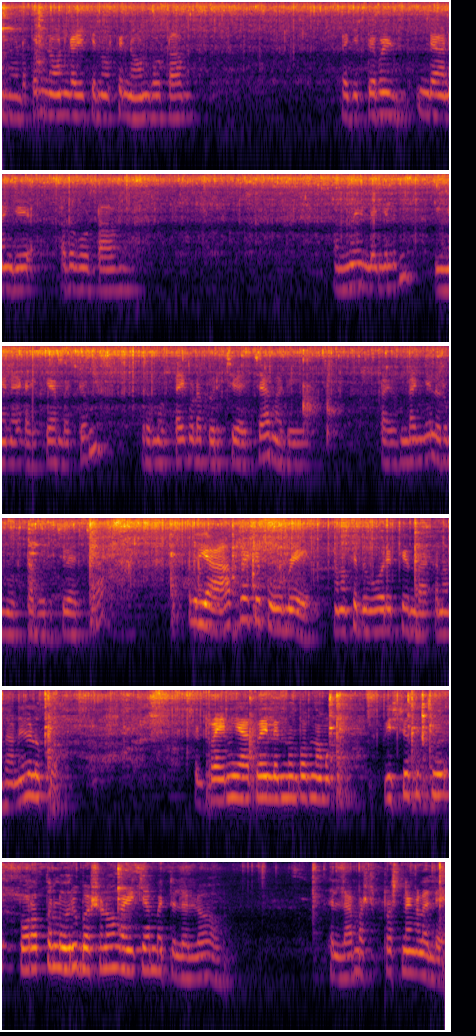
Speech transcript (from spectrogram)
ഇതിനോടൊപ്പം നോൺ കഴിക്കുന്നവർക്ക് നോൺ കൂട്ടാം. വെജിറ്റബിളിന്റെ ആണെങ്കിൽ അത് കൂട്ടാം. ഒന്നുമില്ലെങ്കിലും ഇങ്ങനെ കഴിക്കാൻ പറ്റും. ഒരു മുട്ടയും കൂടെ പൊരിച്ച് വെച്ചാൽ മതി. ഉണ്ടെങ്കിൽ ഒരു മുട്ട പൊരിച്ച് വെച്ചാൽ ഒരു യാത്രയൊക്കെ പോകുമ്പോഴേ നമുക്ക് ഇതുപോലെയൊക്കെ ഉണ്ടാക്കുന്നതാണ് എളുപ്പം. ട്രെയിൻ യാത്രയിലൊന്നും ഇപ്പം നമുക്ക് വിശ്വസിച്ച് പുറത്തുള്ള ഒരു ഭക്ഷണവും കഴിക്കാൻ പറ്റില്ലല്ലോ. എല്ലാം പ്രശ്നങ്ങളല്ലേ?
